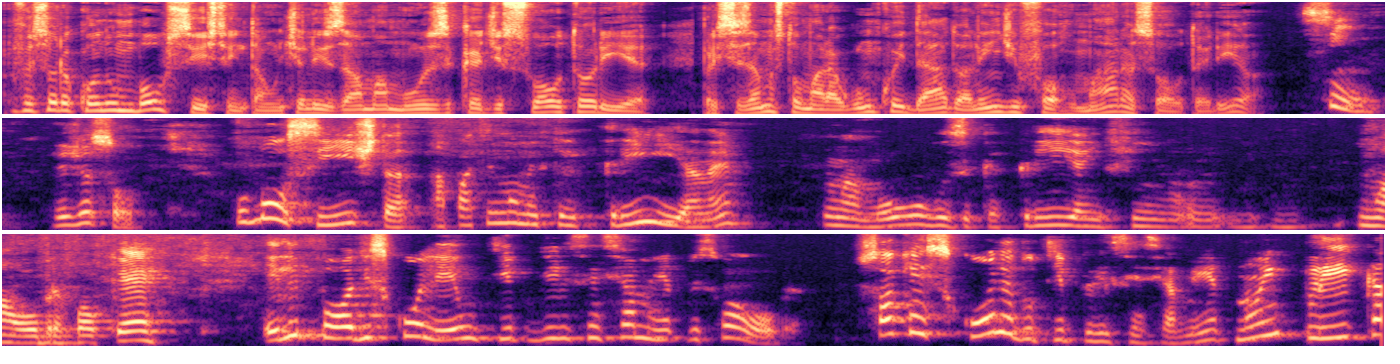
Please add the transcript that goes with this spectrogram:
Professora, quando um bolsista, então, utilizar uma música de sua autoria, precisamos tomar algum cuidado além de informar a sua autoria? Sim, veja só. O bolsista, a partir do momento que ele cria, né, uma música, cria, enfim, um, uma obra qualquer, ele pode escolher um tipo de licenciamento de sua obra. Só que a escolha do tipo de licenciamento não implica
